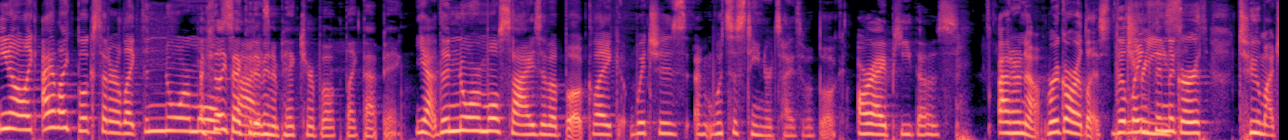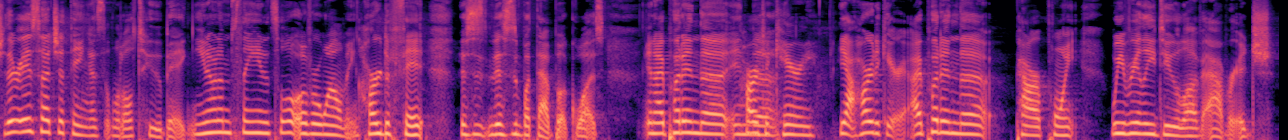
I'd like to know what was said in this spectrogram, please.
you know, like I like books that are like the normal. I feel like that could have been a picture book like that big. Yeah, the normal size of a book, like which is um, what's the standard size of a book? R.I.P. Those. I don't know. Regardless, the length and the girth too much. There is such a thing as a little too big. You know what I'm saying? It's a little overwhelming, hard to fit. This is this is what that book was. And I put in the in Hard the, to carry. Yeah, hard to carry. I put in the PowerPoint. We really do love average,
